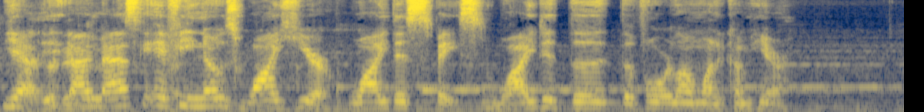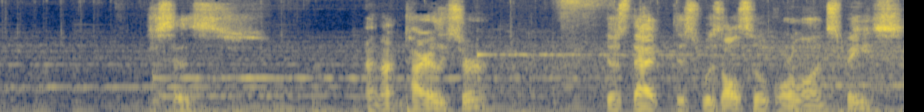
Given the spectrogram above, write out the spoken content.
Yeah, I heard I- I'm another- asking if he knows why here. Why this space? Why did the, the Vorlon want to come here? He says, I'm not entirely sure. Just that this was also Vorlon space.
